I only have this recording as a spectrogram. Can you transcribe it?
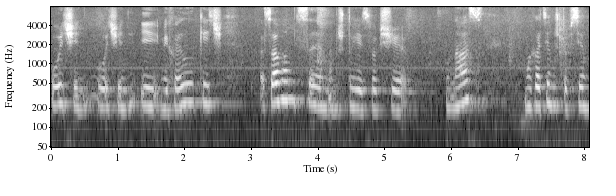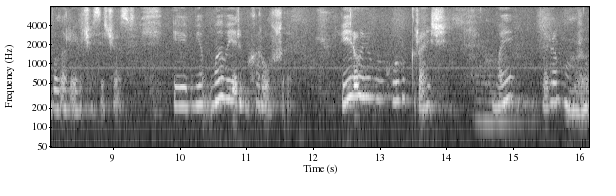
очень-очень. И Михаил Лукич самым ценным, что есть вообще у нас. Мы хотим, чтобы всем было легче сейчас. И ми- мы верим в хорошее. Віруємо у краще. Ми переможемо.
